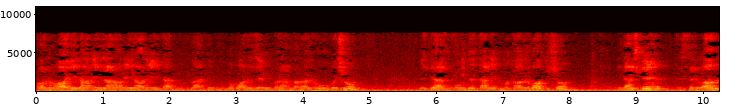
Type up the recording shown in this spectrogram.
خانم های ایرانی زنان ایرانی در وقتی مبارزه می‌کنن برای حقوقشون یکی از عمده ترین مطالباتشون این است که استقلال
